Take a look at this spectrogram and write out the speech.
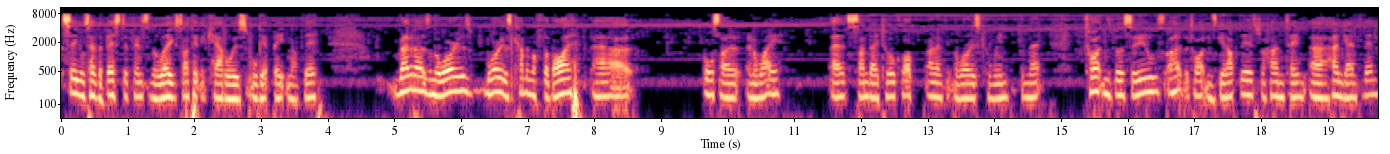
Seagulls have the best defence in the league, so I think the Cowboys will get beaten up there. Rabbitohs and the Warriors. Warriors coming off the bye. Uh, also an away uh, it's Sunday, 2 o'clock. I don't think the Warriors can win from that. Titans versus Eels. I hope the Titans get up there. It's a home team, uh, home game for them.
